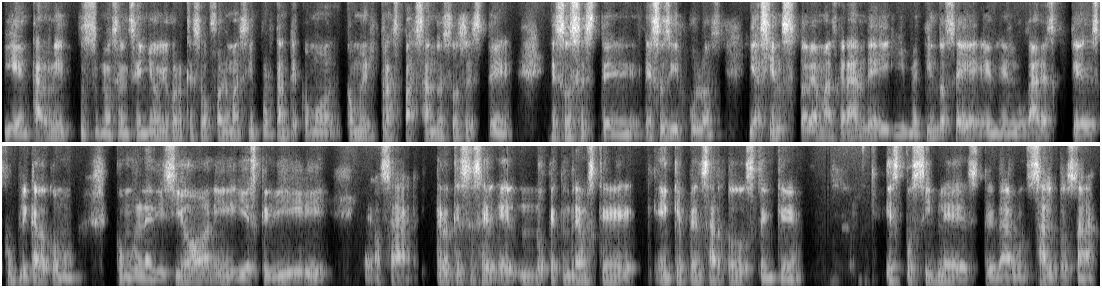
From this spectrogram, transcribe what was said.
Y en Carney pues, nos enseñó, yo creo que eso fue lo más importante, cómo, cómo ir traspasando esos, este, esos, este, esos círculos y haciéndose todavía más grande y, metiéndose en, lugares que es complicado como, como la edición y, escribir. Y, o sea, creo que eso es lo que tendríamos que, en qué pensar todos, en que es posible este, dar un saltos a,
